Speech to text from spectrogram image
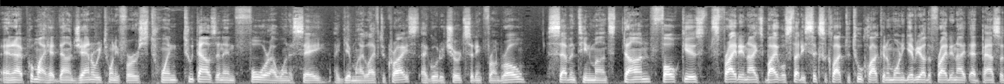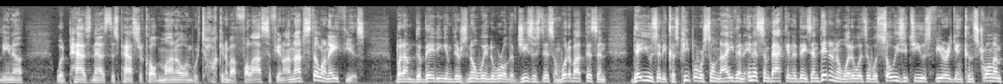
And I put my head down January 21st, 20, 2004, I want to say. I give my life to Christ. I go to church sitting front row. 17 months done, focused. It's Friday nights, Bible study, 6 o'clock to 2 o'clock in the morning, every other Friday night at Pasadena with Paz Nas, this pastor called Mano, and we're talking about philosophy. And I'm still an atheist, but I'm debating him. There's no way in the world if Jesus this and what about this? And they use it because people were so naive and innocent back in the days and they didn't know what it was. It was so easy to use fear again, control them.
